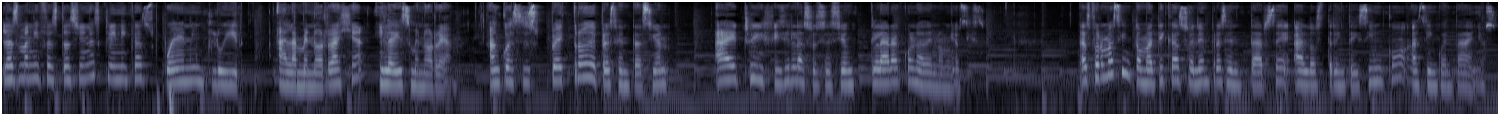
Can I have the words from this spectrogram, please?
Las manifestaciones clínicas pueden incluir a la menorragia y la dismenorrea, aunque su espectro de presentación ha hecho difícil la asociación clara con la adenomiosis. Las formas sintomáticas suelen presentarse a los 35 a 50 años,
